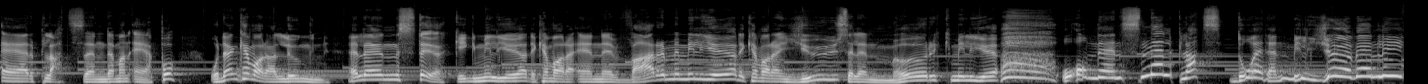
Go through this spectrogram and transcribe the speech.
är platsen där man är på och den kan vara lugn eller en stökig miljö. Det kan vara en varm miljö, det kan vara en ljus eller en mörk miljö. Och om det är en snäll plats, då är den miljövänlig.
